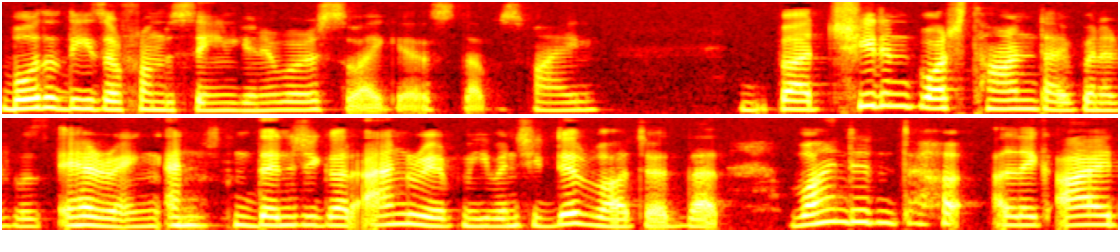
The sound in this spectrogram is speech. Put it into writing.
Both of these are from the same universe, so I guess that was fine. But she didn't watch Tharn Type when it was airing, and then she got angry at me when she did watch it. That why didn't her, like I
